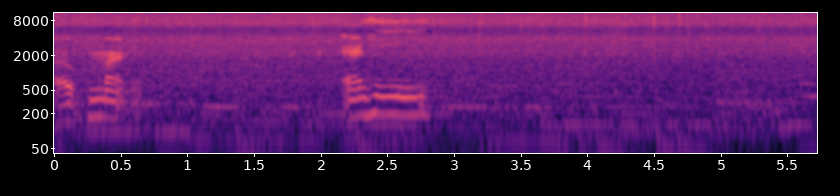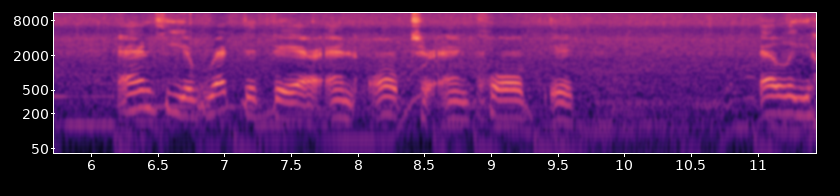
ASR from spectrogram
of money. And he And he erected there an altar and called it Eli,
